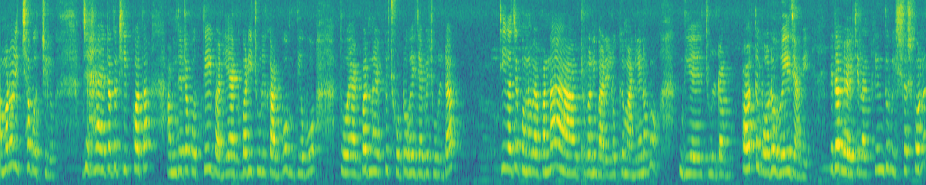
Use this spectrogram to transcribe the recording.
আমারও ইচ্ছা করছিল যে হ্যাঁ এটা তো ঠিক কথা, আমি তো এটা করতেই পারি। একবারই চুল কাটবো, দেবো। তো একবার না একটু ছোট হয়ে যাবে চুলটা। ঠিক আছে, কোনো ব্যাপার না, একটুখানি বাড়ির লোককে মানিয়ে নেব, দিয়ে চুলটা অত বড় হয়ে যাবে। এটা ভেবেছিলাম। কিন্তু বিশ্বাস করুন,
